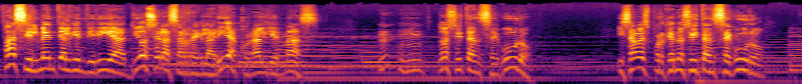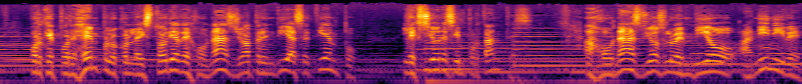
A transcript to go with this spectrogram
Fácilmente alguien diría, Dios se las arreglaría con alguien más. no estoy tan seguro. ¿Y sabes por qué no estoy tan seguro? Porque, por ejemplo, con la historia de Jonás, yo aprendí hace tiempo lecciones importantes. A Jonás Dios lo envió a Nínive.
